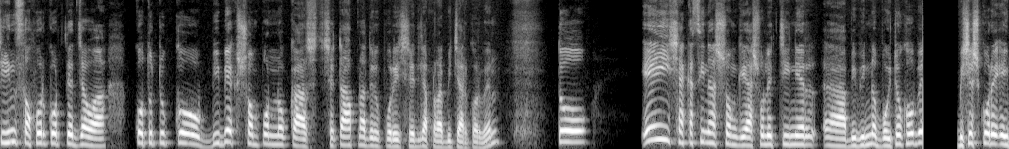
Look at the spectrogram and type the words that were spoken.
চীন সফর করতে যাওয়া কতটুকু বিবেক সম্পন্ন কাজ, সেটা আপনাদের উপরে ছেড়ে দিলে আপনারা বিচার করবেন। তো এই শেখ হাসিনার সঙ্গে আসলে চীনের বিভিন্ন বৈঠক হবে। বিশেষ করে এই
